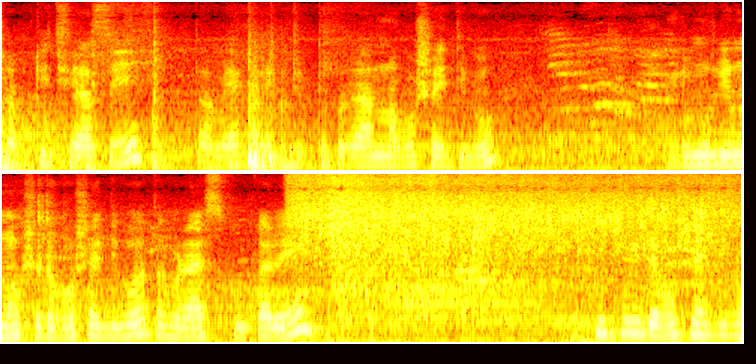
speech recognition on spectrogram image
সব কিছু আছে। তো আমি এখন একটু একটু করে রান্না বসাই দিব। একটু মুরগির মাংসটা বসাই দিব, তারপর রাইস কুকারে খিচুড়িটা বসাই দিব।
